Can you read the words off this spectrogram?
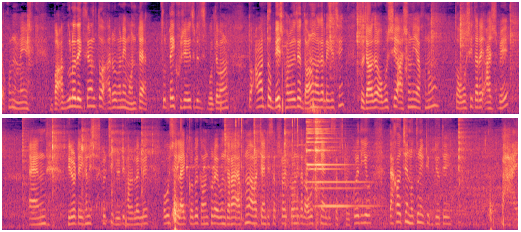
যখন মানে বাঘগুলো দেখছিলাম, তো আরও মানে মনটা এতটাই খুশি হয়ে গেছিল বলতে পারো তো আমার তো বেশ ভালো লেগেছে, দারুণ মজা লেগেছে। তো যারা যারা অবশ্যই আসনি এখনও তো অবশ্যই তারাই আসবে। অ্যান্ড ভিডিওটা এখানে শেষ করছি। ভিডিওটি ভালো লাগলে অবশ্যই লাইক করবে কমেন্ট করবে এবং যারা এখনও আমার চ্যানেলটি সাবস্ক্রাইব করেনি তাহলে অবশ্যই চ্যানেলটি সাবস্ক্রাইব করে দিও। দেখা হচ্ছে নতুন একটি ভিডিওতে। বাই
